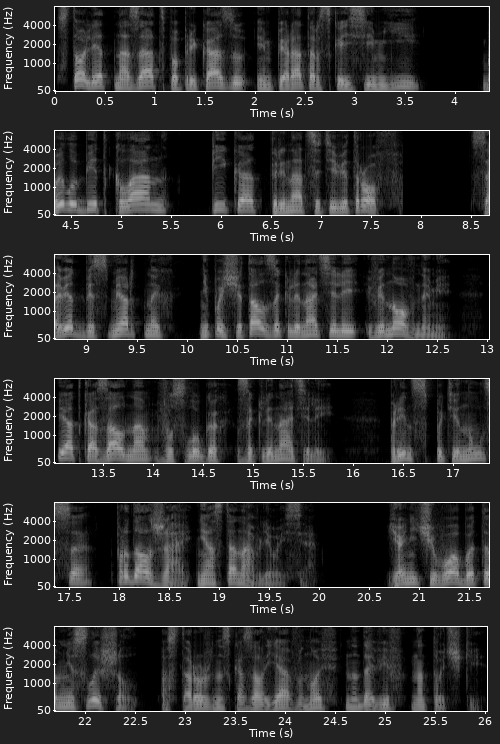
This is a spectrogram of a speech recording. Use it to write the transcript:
сто лет назад по приказу императорской семьи был убит клан Пика Тринадцати Ветров. Совет Бессмертных не посчитал заклинателей виновными и отказал нам в услугах заклинателей. Принц потянулся. «Продолжай, не останавливайся». «Я ничего об этом не слышал осторожно сказал я, вновь надавив на точки.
